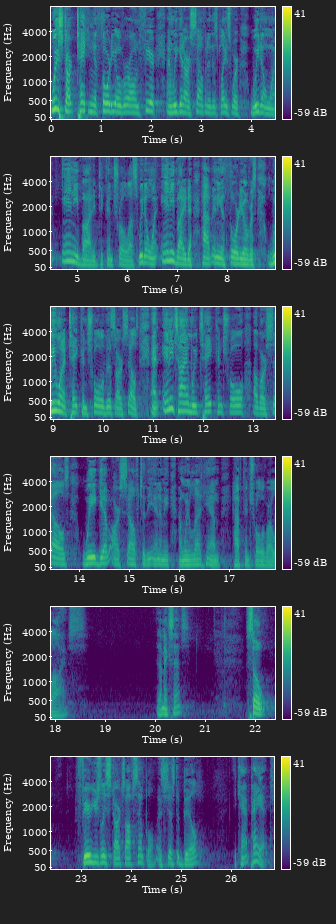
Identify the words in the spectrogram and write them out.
we start taking authority over our own fear and we get ourselves into this place where we don't want anybody to control us. We don't want anybody to have any authority over us. We want to take control of this ourselves. And anytime we take control of ourselves, we give ourselves to the enemy and we let him have control of our lives. Does that make sense? So, Fear usually starts off simple it's just a bill, you can't pay it.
